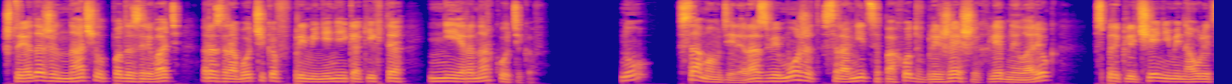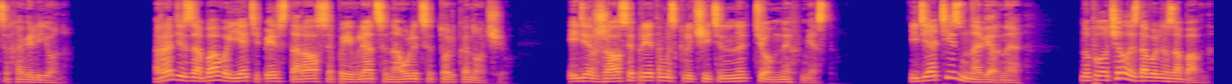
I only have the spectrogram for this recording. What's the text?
что я даже начал подозревать разработчиков в применении каких-то нейронаркотиков. Ну, в самом деле, разве может сравниться поход в ближайший хлебный ларек с приключениями на улицах Авильона? Ради забавы я теперь старался появляться на улице только ночью. И держался при этом исключительно темных мест. Идиотизм, наверное, но получалось довольно забавно.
